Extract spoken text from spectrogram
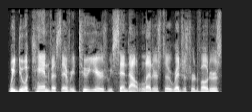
We do a canvass every two years. We send out letters to registered voters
